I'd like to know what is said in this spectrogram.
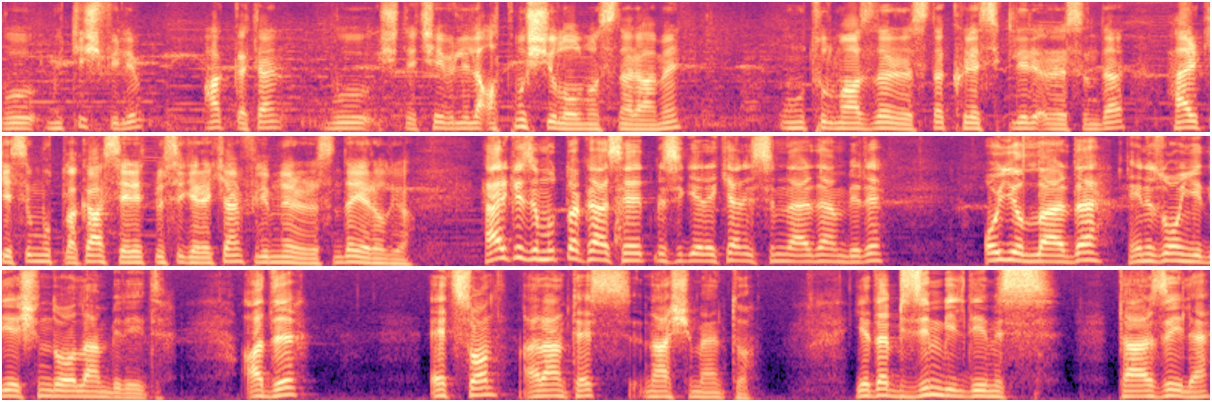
bu müthiş film hakikaten bu işte çevrileli 60 yıl olmasına rağmen unutulmazlar arasında, klasikleri arasında herkesin mutlaka seyretmesi gereken filmler arasında yer alıyor. Herkesin mutlaka seyretmesi gereken isimlerden biri. O yıllarda henüz 17 yaşında olan biriydi. Adı Edson Arantes Nascimento. Ya da bizim bildiğimiz tarzıyla,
